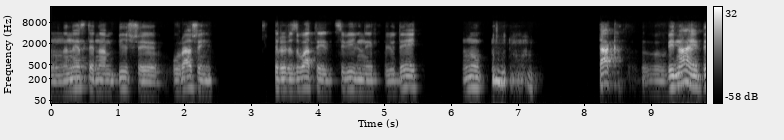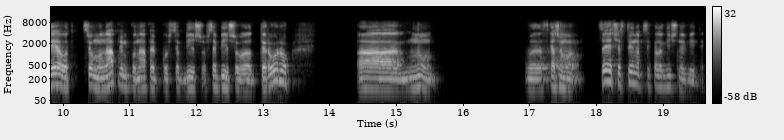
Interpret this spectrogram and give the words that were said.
нанести нам більше уражень, тероризувати цивільних людей. Ну так, війна йде от в цьому напрямку, напрямку все більше, все більшого терору. А, ну, е, скажімо, це частина психологічної війни.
